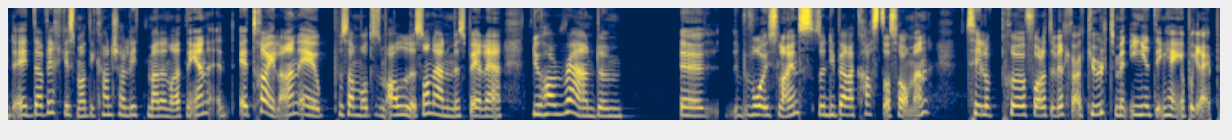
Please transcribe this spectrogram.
det, det virker som at de kanskje har litt mer den retningen. Eh, Traileren er jo på samme måte som alle sånne anime-spill er. Du har random eh, voice lines som de bare kaster sammen til å prøve å få det til å virke kult, men ingenting henger på greip.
